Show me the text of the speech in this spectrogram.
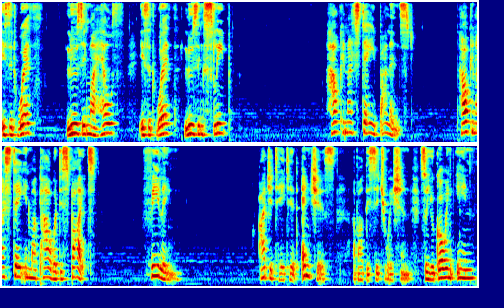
Is it worth losing my health? Is it worth losing sleep? How can I stay balanced? How can I stay in my power despite feeling agitated, anxious, about this situation. So you're going in,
